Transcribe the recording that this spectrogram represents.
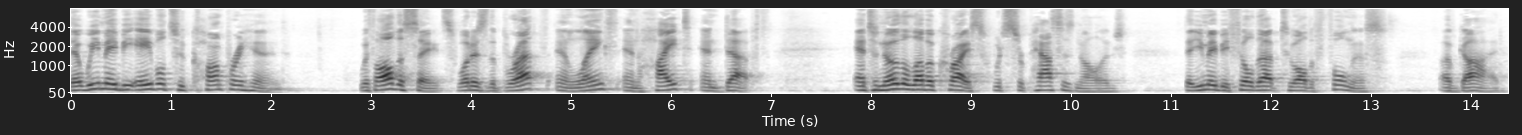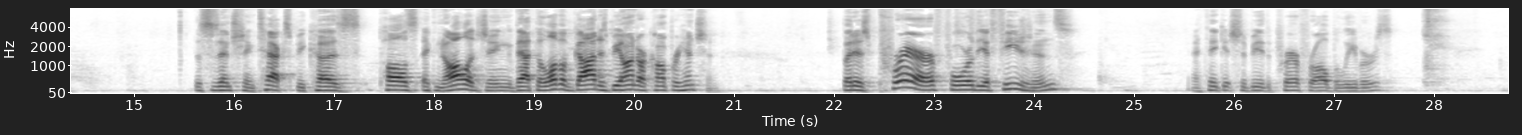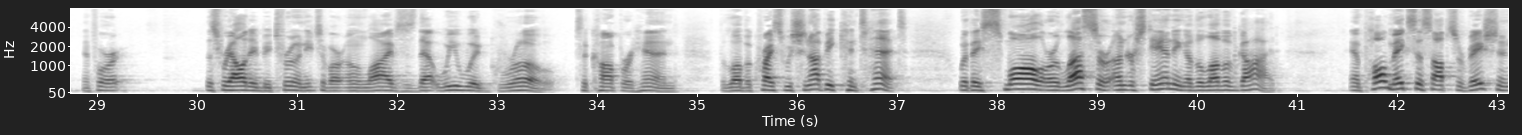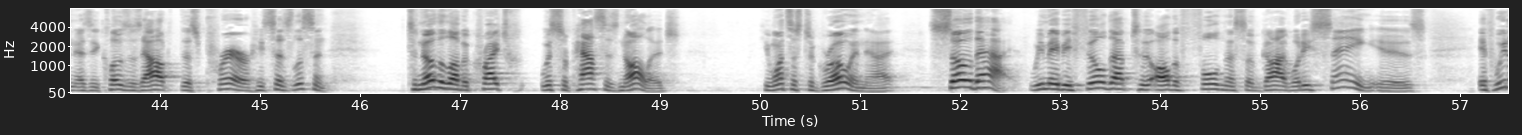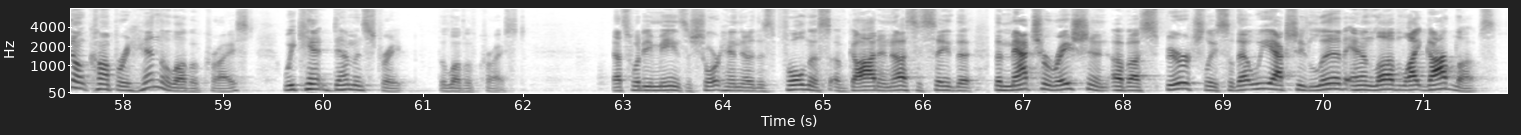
that we may be able to comprehend with all the saints what is the breadth and length and height and depth, and to know the love of Christ, which surpasses knowledge, that you may be filled up to all the fullness of God. This is an interesting text because Paul's acknowledging that the love of God is beyond our comprehension. But his prayer for the Ephesians, I think it should be the prayer for all believers, and for this reality to be true in each of our own lives, is that we would grow to comprehend the love of Christ. We should not be content with a small or lesser understanding of the love of God. And Paul makes this observation as he closes out this prayer. He says, Listen, to know the love of Christ which surpasses knowledge, he wants us to grow in that so that we may be filled up to all the fullness of God. What he's saying is if we don't comprehend the love of Christ, we can't demonstrate the love of Christ. That's what he means, the shorthand there, this fullness of God in us is saying the, the maturation of us spiritually so that we actually live and love like God loves.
